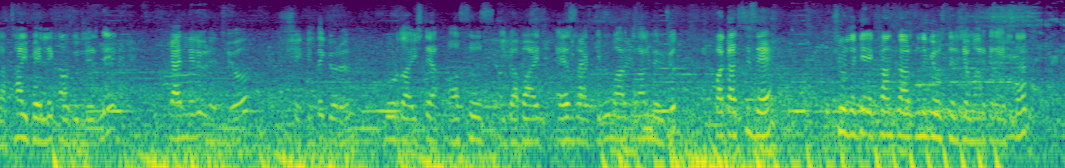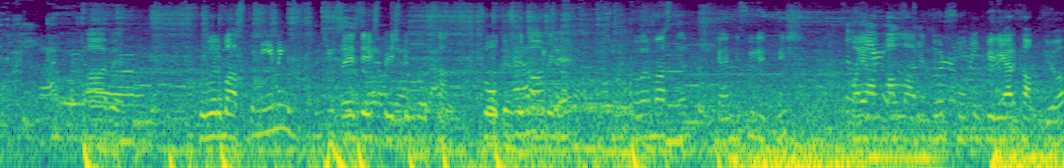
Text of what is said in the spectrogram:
yatay bellek modüllerini kendileri üretiyor. Şu şekilde görün. Burada işte Asus, Gigabyte, Ezrak gibi markalar mevcut. Fakat size şuradaki ekran kartını göstereceğim arkadaşlar. Abi Cooler Master RTX 5090 soğutucu tamamıyla Cooler Master kendisi üretmiş. Bayağı vallahi bir 4 soğukluk bir yer kaplıyor.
